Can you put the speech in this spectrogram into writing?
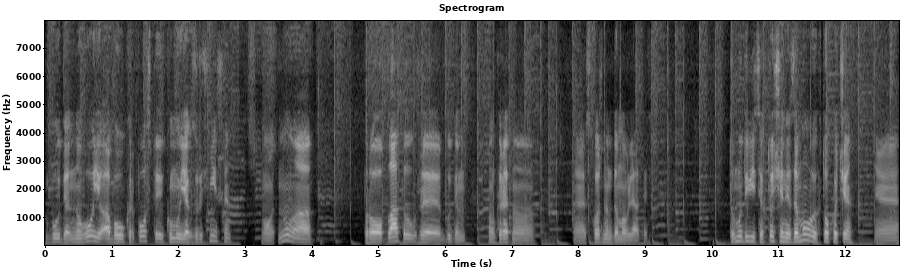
буде новою або Укрпоштою, кому як зручніше. От, ну а про оплату вже будемо конкретно е, з кожним домовлятись. Тому дивіться, хто ще не замовив, хто хоче е,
